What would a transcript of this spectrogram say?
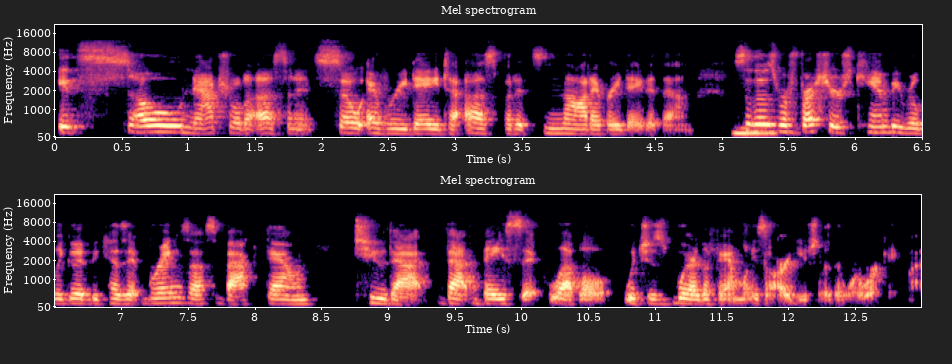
it's so natural to us and it's so everyday to us, but it's not everyday to them. Mm-hmm. So those refreshers can be really good because it brings us back down to that that basic level, which is where the families are usually that we're working with.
